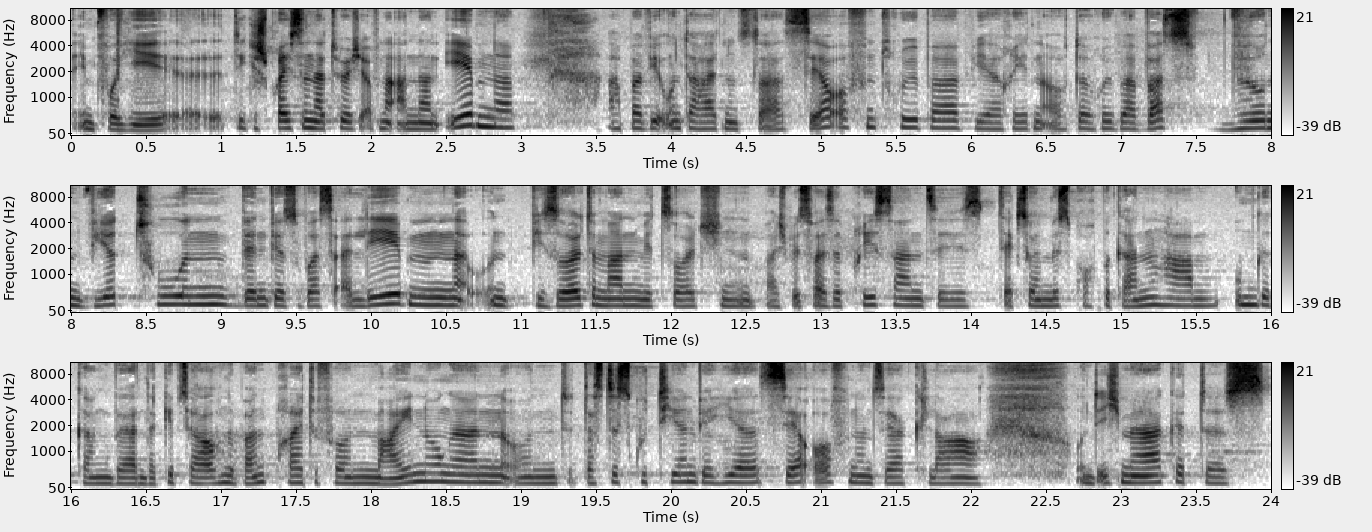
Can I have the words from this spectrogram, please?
im Foyer. Die Gespräche sind natürlich auf einer anderen Ebene, aber wir unterhalten uns da sehr offen drüber. Wir reden auch darüber, was würden wir tun, wenn wir sowas erleben und wie sollte man mit solchen beispielsweise Priestern, die sexuellen Missbrauch begangen haben, umgegangen werden. Da gibt es ja auch eine Bandbreite von Meinungen und das diskutieren wir hier sehr offen und sehr klar. Und ich merke, dass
